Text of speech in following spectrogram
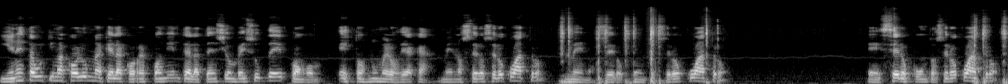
Y en esta última columna, que es la correspondiente a la tensión B sub D, pongo estos números de acá, menos 0.04, menos 0.04, 0.04 eh,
